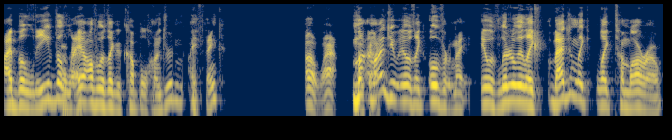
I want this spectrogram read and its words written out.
I believe the Okay. layoff was like a couple hundred, I think. Oh wow. M- Okay. Mind you, it was like overnight. It was literally like imagine like like tomorrow,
